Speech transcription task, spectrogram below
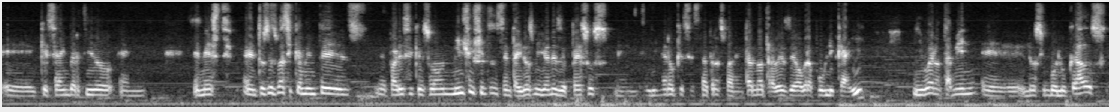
eh, que se ha invertido en, en este. Entonces, básicamente, me parece que son 1.662 millones de pesos el dinero que se está transparentando a través de obra pública ahí. Y bueno, también eh, los involucrados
